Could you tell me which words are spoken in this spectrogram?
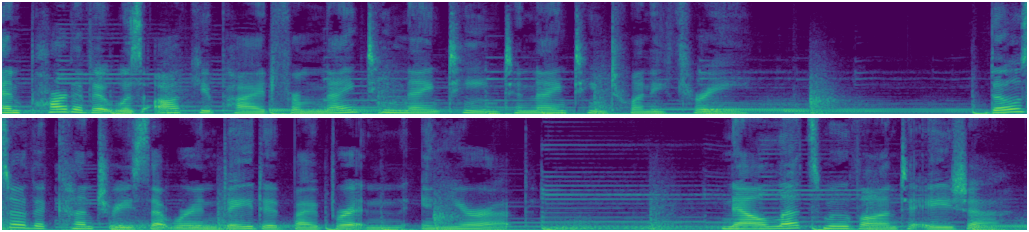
And part of it was occupied from 1919 to 1923. Those are the countries that were invaded by Britain in Europe. Now let's move on to Asia.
